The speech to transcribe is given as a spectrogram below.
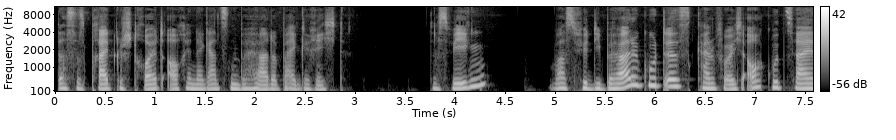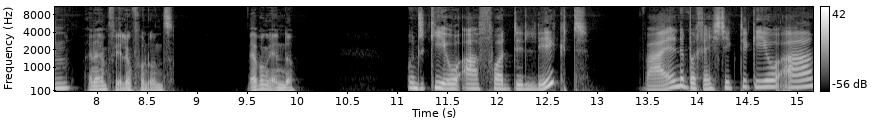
das ist breit gestreut auch in der ganzen Behörde bei Gericht. Deswegen, was für die Behörde gut ist, kann für euch auch gut sein. Eine Empfehlung von uns. Werbung Ende. Und GOA vor Delikt, weil eine berechtigte GOA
